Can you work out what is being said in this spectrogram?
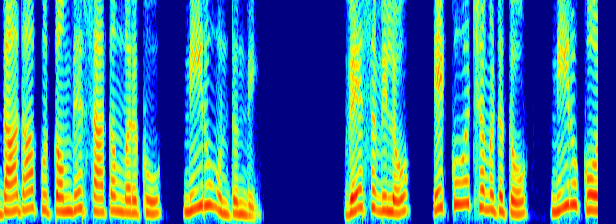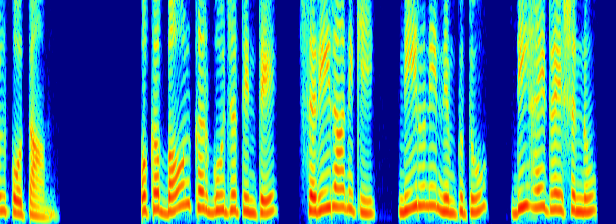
దాదాపు తొంభై శాతం వరకు నీరు ఉంటుంది. వేసవిలో ఎక్కువ చెమటతో నీరు కోల్పోతాం. ఒక బౌల్ కర్బూజ తింటే శరీరానికి నీరుని నింపుతూ డీహైడ్రేషన్ను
